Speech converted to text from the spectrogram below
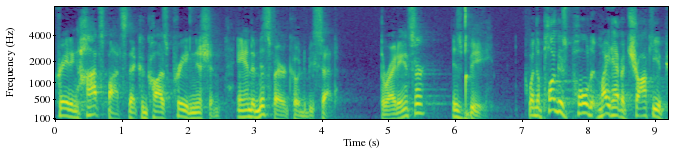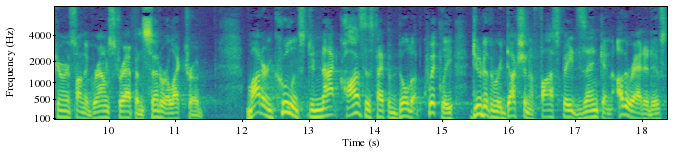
creating hot spots that could cause pre-ignition and a misfire code to be set. The right answer is B. When the plug is pulled, it might have a chalky appearance on the ground strap and center electrode. Modern coolants do not cause this type of buildup quickly due to the reduction of phosphate, zinc, and other additives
